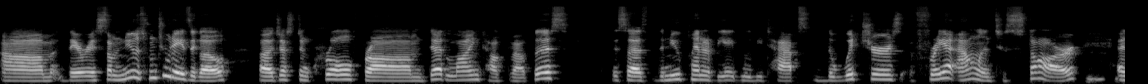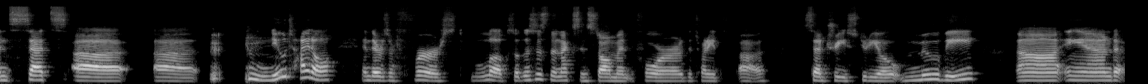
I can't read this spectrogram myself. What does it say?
um, there is some news from two days ago. Uh, Justin Kroll from Deadline talked about this. It says the new Planet of the Apes movie taps The Witcher's Freya Allan to star and sets uh, uh, new title. And there's a first look. So this is the next installment for the 20th uh, Century Studio movie. Uh, and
